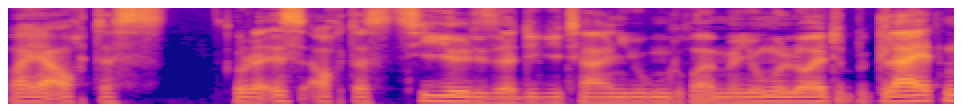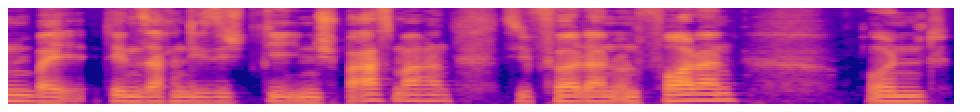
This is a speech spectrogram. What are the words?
war ja auch das, oder ist auch das Ziel dieser digitalen Jugendräume. Junge Leute begleiten bei den Sachen, die, sie, die ihnen Spaß machen, sie fördern und fordern. Und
